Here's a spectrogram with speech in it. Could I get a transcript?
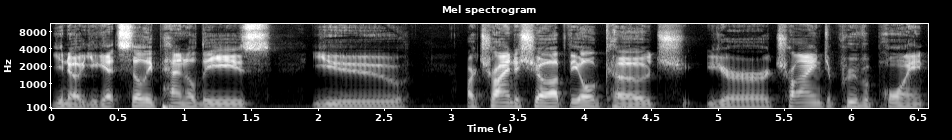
you know, you get silly penalties, you are trying to show up the old coach, you're trying to prove a point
